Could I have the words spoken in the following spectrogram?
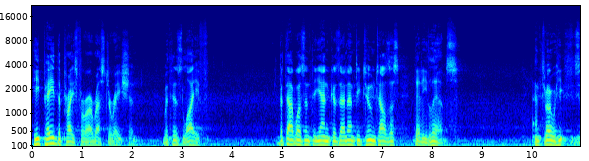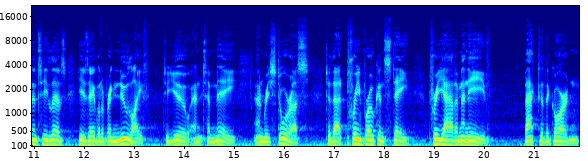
He paid the price for our restoration with his life. But that wasn't the end because that empty tomb tells us that he lives. And through he, since he lives, he is able to bring new life to you and to me and restore us to that pre broken state, pre Adam and Eve, back to the garden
